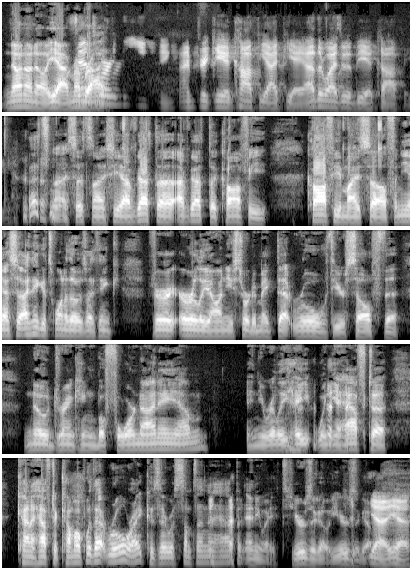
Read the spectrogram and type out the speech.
No, no, no. Yeah, I remember. I, in the evening, I'm drinking a coffee IPA. Otherwise, it would be a coffee. That's nice. That's nice. Yeah, I've got the I've got the coffee coffee myself, and yes, I think it's one of those. I think very early on, you sort of make that rule with yourself: the no drinking before nine a.m. And you really hate when you have to kind of have to come up with that rule, right? Because there was something that happened. Anyway, it's years ago. Years ago. yeah, yeah.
